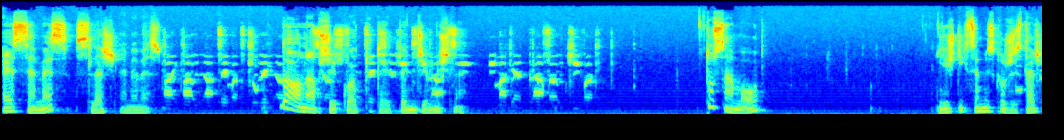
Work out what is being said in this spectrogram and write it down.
SMS slash MMS. No, na przykład tutaj będzie, myślę, to samo, jeśli chcemy skorzystać.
